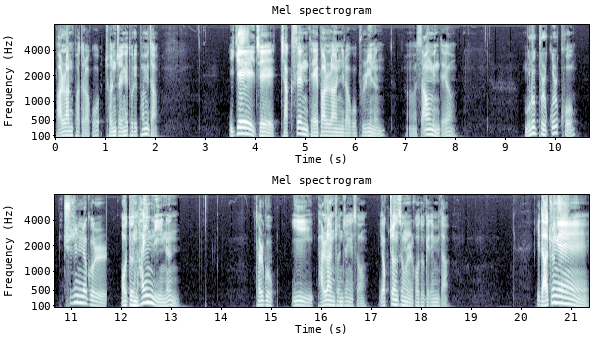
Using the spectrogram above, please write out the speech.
반란파들하고 전쟁에 돌입합니다. 이게 이제 작센 대반란이라고 불리는 어, 싸움인데요. 무릎을 꿇고 추진력을 얻은 하인리히는 결국 이 반란 전쟁에서 역전승을 거두게 됩니다. 이 나중에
